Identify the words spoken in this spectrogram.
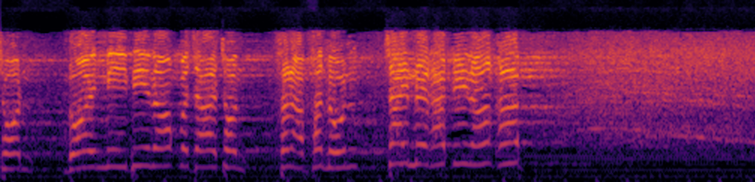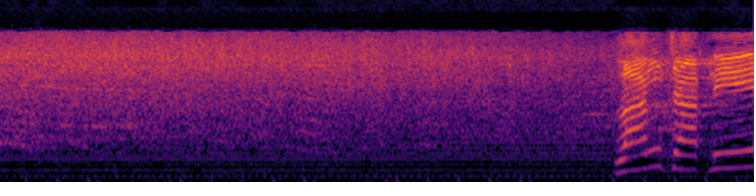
ชน โดยมีพี่น้องประชาชนสนับสนุน ใช่ไหมครับพี่น้องครับ หลังจากนี้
